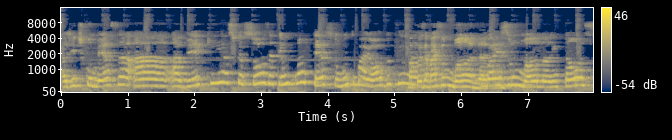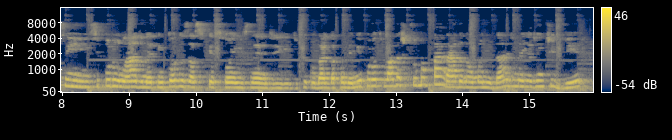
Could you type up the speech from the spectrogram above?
a gente começa a, a ver que as pessoas né, têm um contexto muito maior do que... Uma coisa mais humana. Né? Mais né? humana. Então, assim, se por um lado né, tem todas as questões né, de dificuldade da pandemia, por outro lado, acho que foi uma parada na humanidade né, e a gente vê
